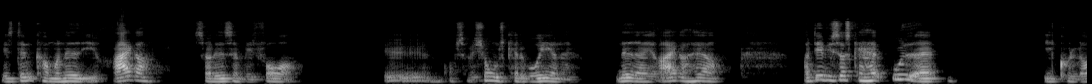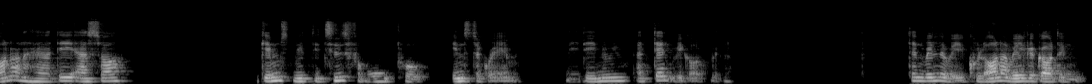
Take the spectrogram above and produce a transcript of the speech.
Hvis den kommer ned i rækker, således at vi får øh, observationskategorierne nedad i rækker her. Og det vi så skal have ud af, i kolonnerne her, det er så gennemsnitlig tidsforbrug på Instagram. Fordi det er nu er den, vi godt vil. Den vælger vi i kolonner, hvilket gør den,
